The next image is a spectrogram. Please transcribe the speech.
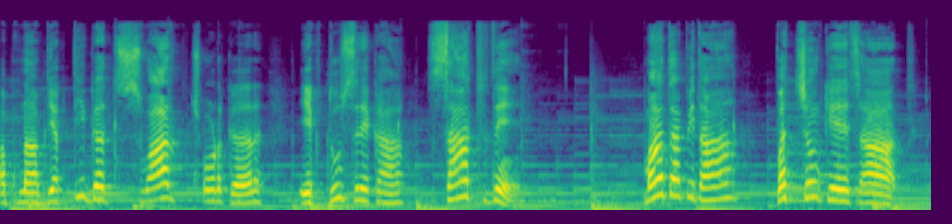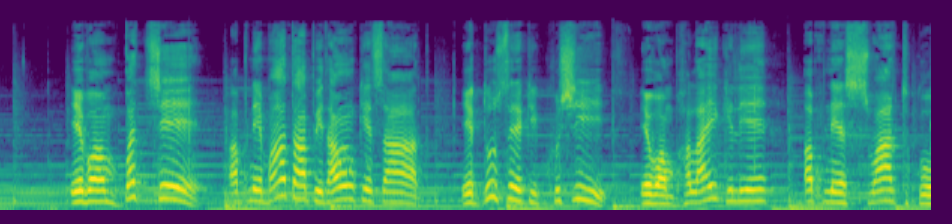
अपना व्यक्तिगत स्वार्थ छोड़कर एक दूसरे का साथ दें। माता पिता बच्चों के साथ एवं बच्चे अपने माता पिताओं के साथ एक दूसरे की खुशी एवं भलाई के लिए अपने स्वार्थ को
